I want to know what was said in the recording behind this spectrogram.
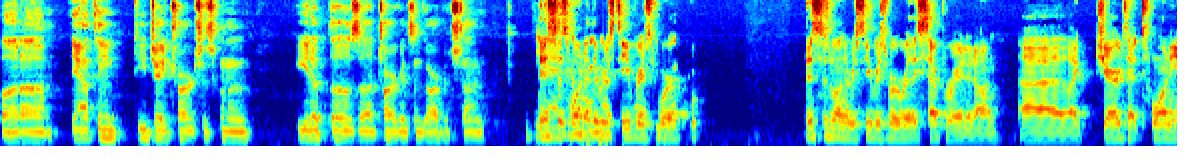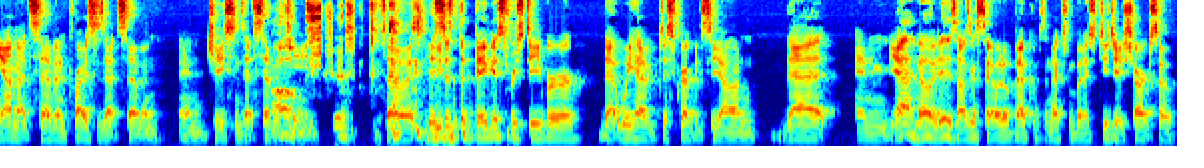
but uh, yeah, I think DJ Chark's is going to eat up those uh, targets in garbage time. this is one of the receivers where this is one of the receivers we're really separated on. Uh, like Jared's at twenty, I'm at seven, Price is at seven, and Jason's at seventeen. Oh shit! So this is the biggest receiver that we have discrepancy on. That and yeah, no, it is. I was gonna say Odell Beckham's the next one, but it's DJ Chark. So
